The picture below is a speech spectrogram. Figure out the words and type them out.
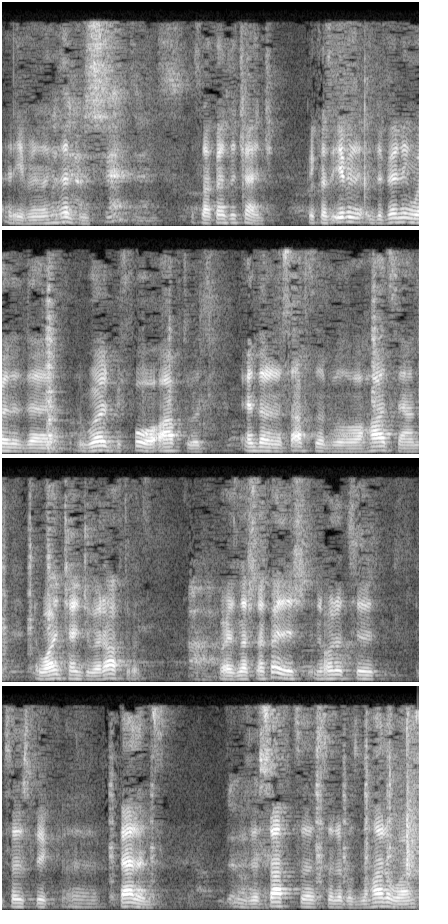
And even in a sentence. sentence, it's not going to change because even depending whether the, the word before or afterwards ended on a soft syllable or a hard sound, it won't change the word afterwards. uh-huh. Whereas Lashon HaKodesh, in order to, so to speak, uh, balance the softer syllables and the harder ones,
